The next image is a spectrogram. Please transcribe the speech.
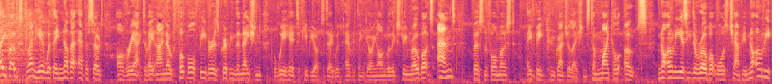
Hey folks, Glenn here with another episode of Reactivate. And I know football fever is gripping the nation, but we're here to keep you up to date with everything going on with Extreme Robots. And first and foremost, a big congratulations to Michael Oates. Not only is he the Robot Wars champion, not only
